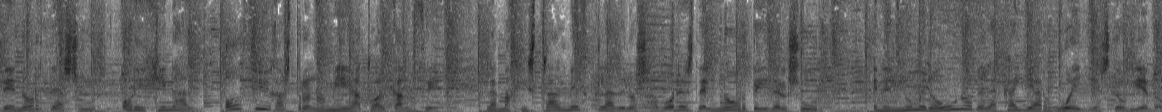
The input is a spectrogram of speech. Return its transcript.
De norte a sur, original, ocio y gastronomía a tu alcance. La magistral mezcla de los sabores del norte y del sur. En el número uno de la calle Argüelles de Oviedo.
